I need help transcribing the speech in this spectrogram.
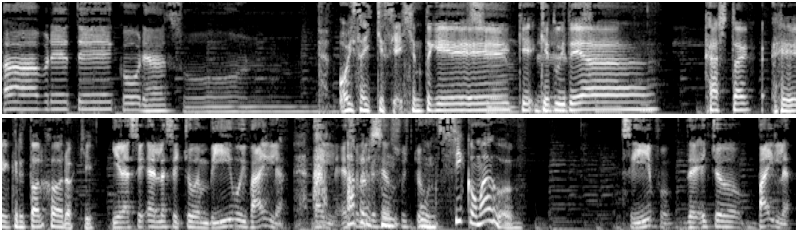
Ábrete corazón. Hoy sabéis que sí, hay gente que, Siempre, que, que tuitea hashtag eh, Cristóbal Jodorowsky. Y él hace, él hace show en vivo y baila. Baila. Eso ah, es lo que es un, su show. un psicomago. Sí, pues, de hecho, baila.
